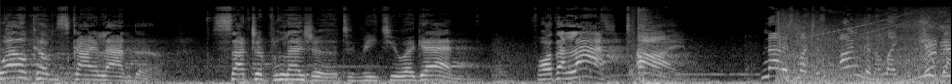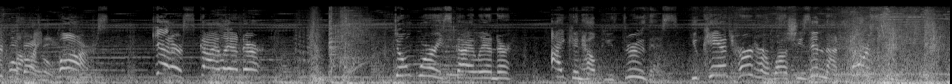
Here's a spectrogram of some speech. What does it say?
Welcome, Skylander. Such a pleasure to meet you again. For the last time. Not as much as I'm gonna like you Ready back behind battle. bars. Get her, Skylander! Don't worry, Skylander. I can help you through this. You can't hurt her while she's in that force field.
